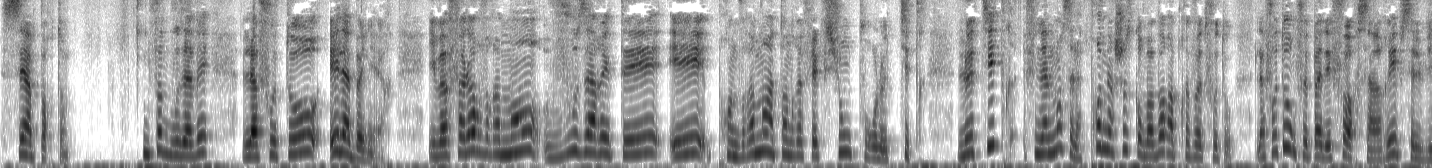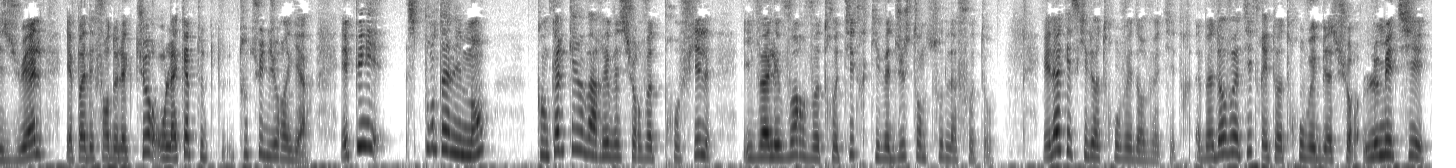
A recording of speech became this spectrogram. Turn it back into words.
c'est important. Une fois que vous avez la photo et la bannière, il va falloir vraiment vous arrêter et prendre vraiment un temps de réflexion pour le titre. Le titre, finalement, c'est la première chose qu'on va voir après votre photo. La photo, on ne fait pas d'effort, ça arrive, c'est le visuel, il n'y a pas d'effort de lecture, on la capte tout de suite du regard. Et puis, spontanément, quand quelqu'un va arriver sur votre profil, il va aller voir votre titre qui va être juste en dessous de la photo. Et là, qu'est-ce qu'il doit trouver dans votre titre? Eh bien, dans votre titre, il doit trouver bien sûr le métier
